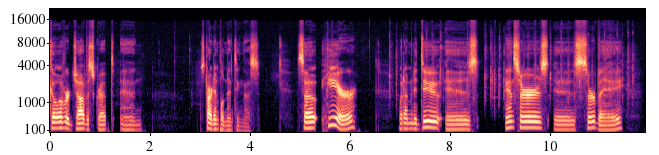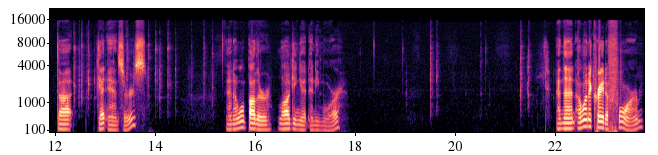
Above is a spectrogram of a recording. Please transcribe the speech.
go over JavaScript and start implementing this. So here, what I'm going to do is answers is survey dot get answers and I won't bother logging it anymore. And then I want to create a form.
